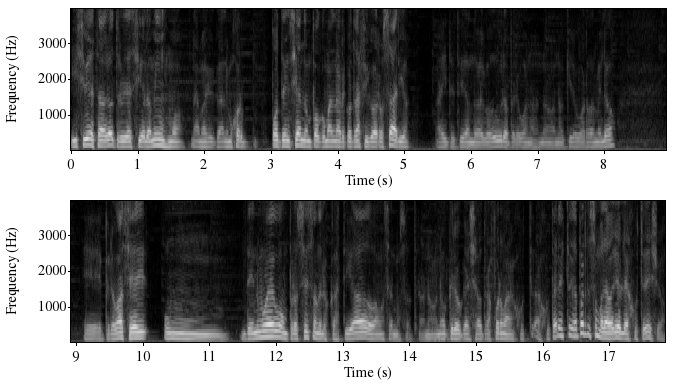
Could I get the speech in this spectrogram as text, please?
Y si hubiera estado el otro hubiera sido lo mismo, nada más que a lo mejor potenciando un poco más el narcotráfico de Rosario. Ahí te estoy dando algo duro, pero bueno, no, no quiero guardármelo. Eh, pero va a ser un, de nuevo un proceso donde los castigados vamos a ser nosotros. No, no creo que haya otra forma de ajustar esto. Y aparte somos la variable de ajuste de ellos.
